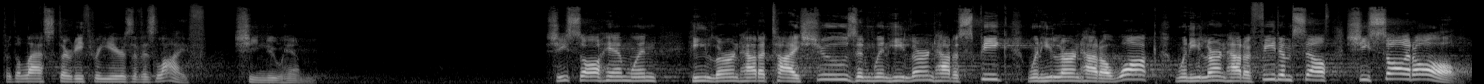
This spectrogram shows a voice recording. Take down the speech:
for the last 33 years of his life, she knew him. She saw him when he learned how to tie shoes and when he learned how to speak, when he learned how to walk, when he learned how to feed himself. She saw it all.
